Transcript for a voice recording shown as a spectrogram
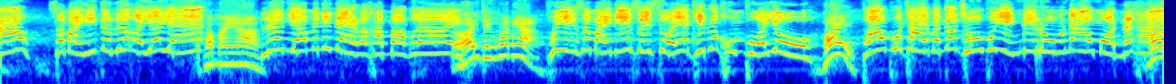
อ้าวสมัยนี้จะเลือกอะไรเยอะแยะ ทำไมอะ เลือกเยอะไม่ได้แดกหรอกค่ะบอกเลย เฮ้ยจริงปะเนี่ย ผู้หญิงสมัยนี้สวยๆอย่าคิดว่าคุมผัวอยู่ เฮ้ย เพราะผู้ชายมันเจ้าชู้ผู้หญิงมีรูมันก็เอาหมดนะคะเฮ้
